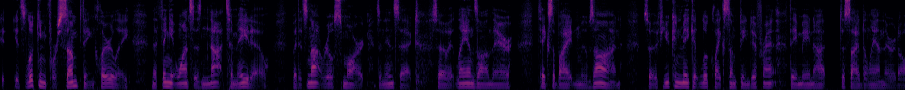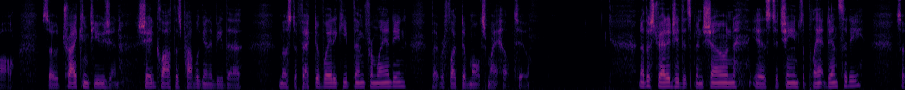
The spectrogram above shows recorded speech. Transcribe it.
it, it's looking for something clearly. And the thing it wants is not tomato, but it's not real smart. It's an insect. So it lands on there, takes a bite, and moves on. So if you can make it look like something different, they may not decide to land there at all. So try confusion. Shade cloth is probably going to be the most effective way to keep them from landing, but reflective mulch might help too. Another strategy that's been shown is to change the plant density. So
